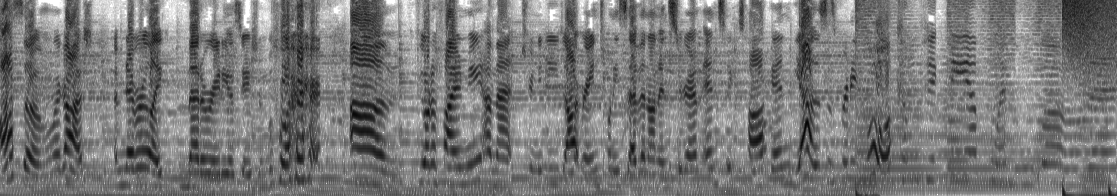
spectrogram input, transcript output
awesome. Oh my gosh. I've never like met a radio station before. um, if you want to find me, I'm at trinity.rain27 on Instagram and TikTok. And yeah, this is pretty cool. Come pick me up when the.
